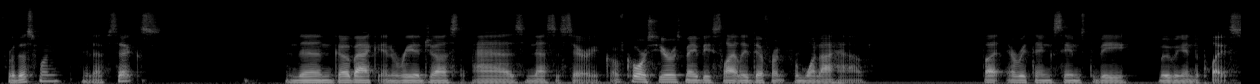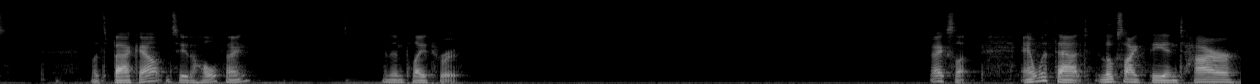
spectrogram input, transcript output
for this one, hit F6, and then go back and readjust as necessary. Of course, yours may be slightly different from what I have, but everything seems to be moving into place. Let's back out and see the whole thing, and then play through. Excellent. And with that, it looks like the entire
